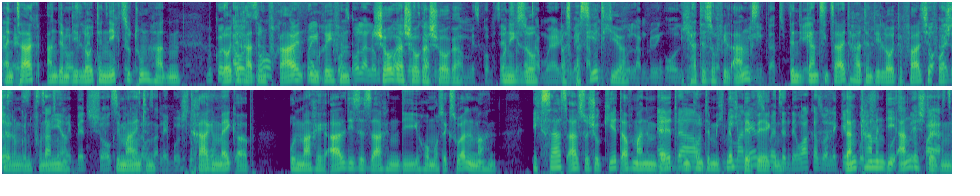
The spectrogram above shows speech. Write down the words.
Ein Tag, an dem die Leute nichts zu tun hatten. Leute hatten frei und riefen Shoga, Shoga, Shoga. Und ich so, was passiert hier? Ich hatte so viel Angst, denn die ganze Zeit hatten die Leute falsche Vorstellungen von mir. Sie meinten, ich trage Make-up und mache all diese Sachen, die Homosexuellen machen. Ich saß also schockiert auf meinem Bett und konnte mich nicht bewegen. Dann kamen die Angestellten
